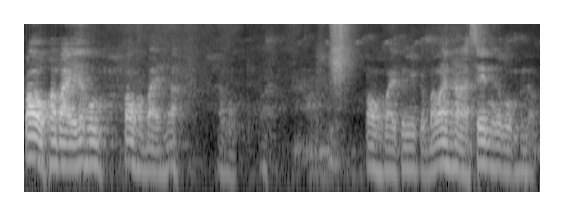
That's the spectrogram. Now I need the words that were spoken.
เป้าผ้าใบครับผมเป้าผ้าใบเนาะ เป้าผ้าใบตัวนี้กับประมาณห้าเส้นครับผมพี่น้อง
